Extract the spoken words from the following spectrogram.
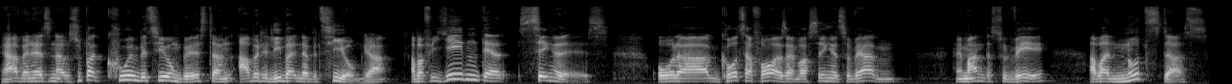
ja, wenn du jetzt in einer super coolen Beziehung bist, dann arbeite lieber in der Beziehung, ja. Aber für jeden, der Single ist oder kurz davor ist, einfach Single zu werden, hey Mann, das tut weh, aber nutzt das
